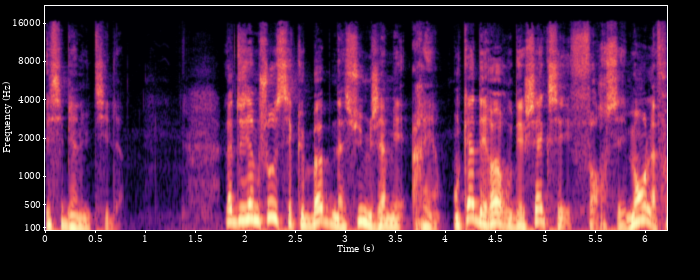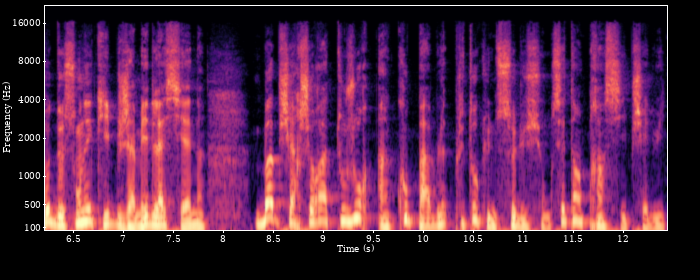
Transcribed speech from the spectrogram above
et c'est bien utile. La deuxième chose, c'est que Bob n'assume jamais rien. En cas d'erreur ou d'échec, c'est forcément la faute de son équipe, jamais de la sienne. Bob cherchera toujours un coupable plutôt qu'une solution. C'est un principe chez lui.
